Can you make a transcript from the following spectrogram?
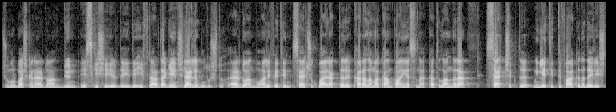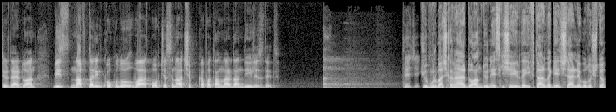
Cumhurbaşkanı Erdoğan dün Eskişehir'deydi. İftarda gençlerle buluştu. Erdoğan muhalefetin Selçuk Bayraktar'ı karalama kampanyasına katılanlara sert çıktı. Millet İttifakı'nı da eleştirdi Erdoğan. Biz naftalin kokulu vaat bohçasını açıp kapatanlardan değiliz dedi. Cumhurbaşkanı Erdoğan dün Eskişehir'de iftarda gençlerle buluştu.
